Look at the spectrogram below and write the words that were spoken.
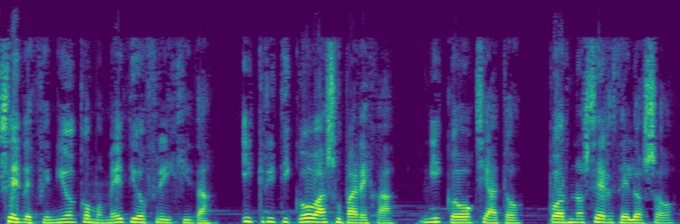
Se definió como medio frígida, y criticó a su pareja, Nico Chato, por no ser celoso,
